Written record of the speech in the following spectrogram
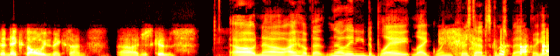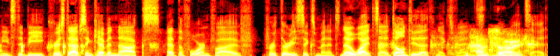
the Knicks always make sense, uh, just because Oh no, I hope that no, they need to play like when Kristaps comes back. Like it needs to be Kristaps and Kevin Knox at the four and five for thirty six minutes. No Whiteside. Don't do that to Knicks fans. I'm no sorry. Whiteside.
